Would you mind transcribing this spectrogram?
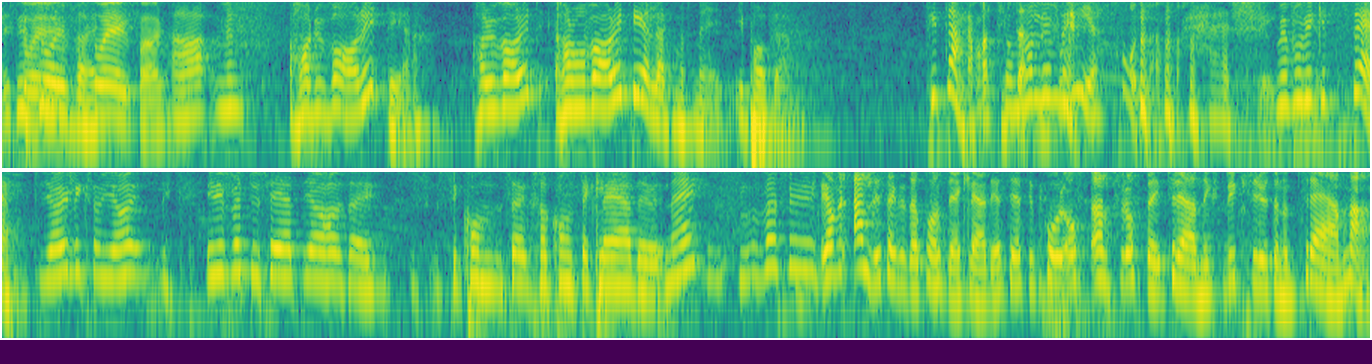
Det står, står jag, för. står jag ju för. Ja, men har du varit det? Har, du varit, har hon varit elak mot mig i podden? Titta, Ja, titta. de håller med. medhåll alltså. Men på vilket sätt? Jag är liksom, jag, är det för att du säger att jag har så här, kon, så, så konstiga kläder? Nej, varför? Jag har aldrig sagt att du har konstiga kläder. Jag säger att du går of- allt för ofta i träningsbyxor utan att träna.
